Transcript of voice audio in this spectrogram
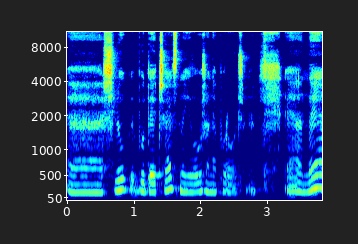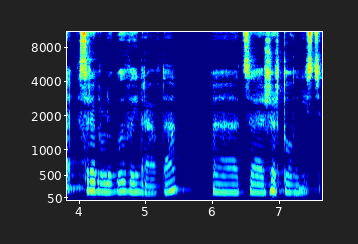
Е, Шлюб буде чесне і ложе непорочне. Е, Не сребролюбивий нрав, да? Е, це жертовність,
